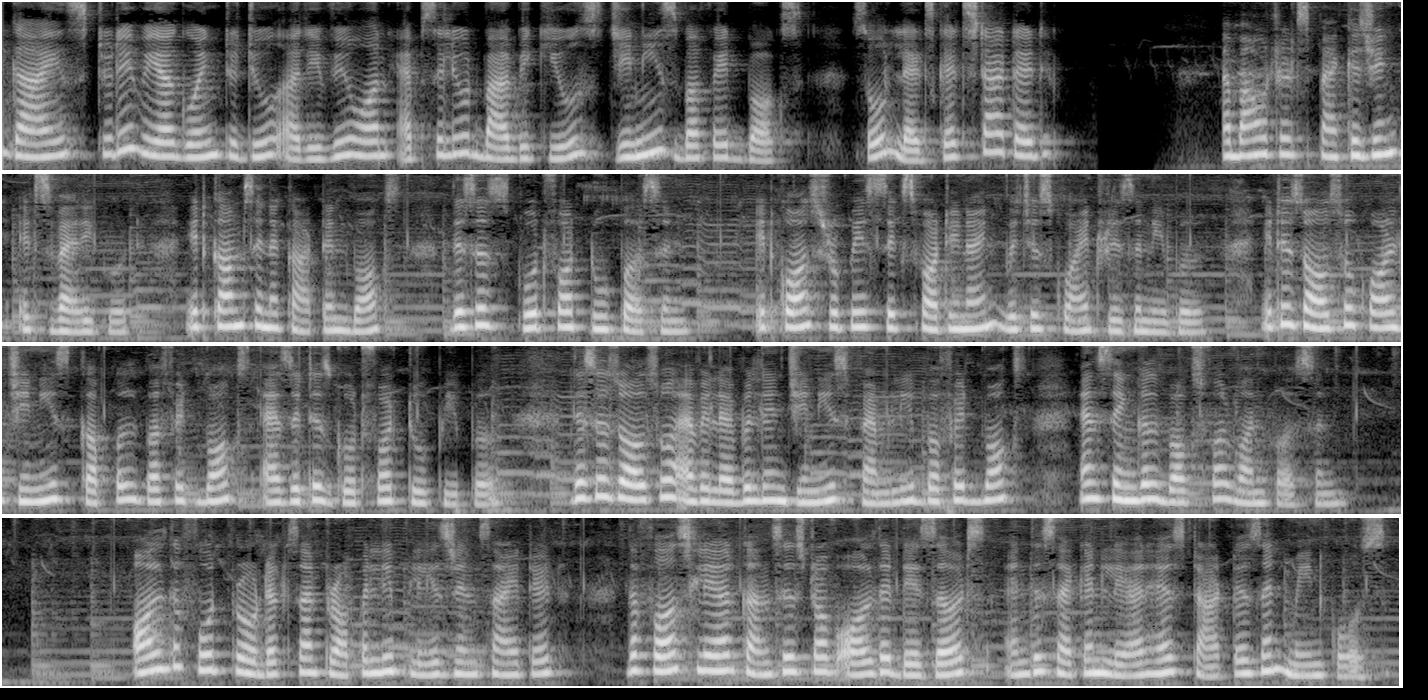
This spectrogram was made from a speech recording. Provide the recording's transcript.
guys, today we are going to do a review on Absolute Barbecue's Genie's Buffet Box. So let's get started. About its packaging, it's very good. It comes in a carton box. This is good for 2 person. It costs rupees 649 which is quite reasonable. It is also called Genie's Couple Buffet Box as it is good for 2 people. This is also available in Genie's Family Buffet Box and single box for 1 person. All the food products are properly placed inside it. The first layer consists of all the desserts and the second layer has starters and main course.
